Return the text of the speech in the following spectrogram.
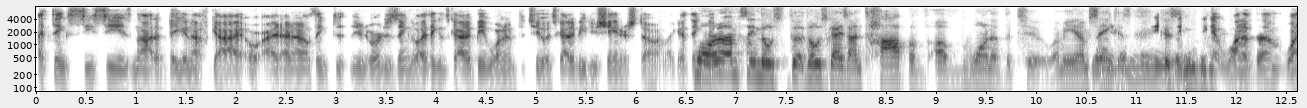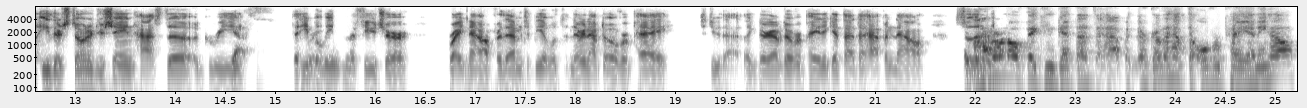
I think Ceci is not a big enough guy, or I, and I don't think or Dzingel. I think it's got to be one of the two. It's got to be Duchene or Stone. Like I think. Well, I'm saying those th- those guys on top of, of one of the two. I mean, I'm saying because they, need, they need to get one of them. One either Stone or Duchene has to agree yes, that he agree. believes in the future right now for them to be able to. They're gonna have to overpay to do that. Like they're gonna have to overpay to get that to happen now. So I don't know if they can get that to happen. They're going to have to overpay anyhow,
